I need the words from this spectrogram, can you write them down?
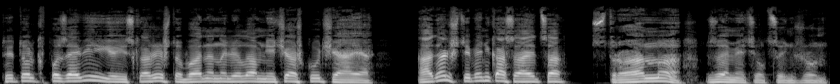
«Ты только позови ее и скажи, чтобы она налила мне чашку чая. А дальше тебя не касается». «Странно», — заметил Цинджун.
